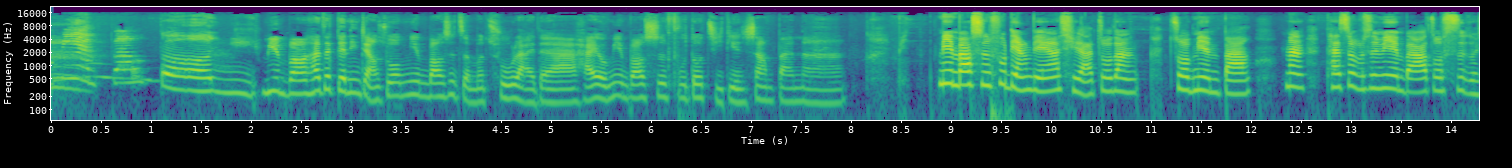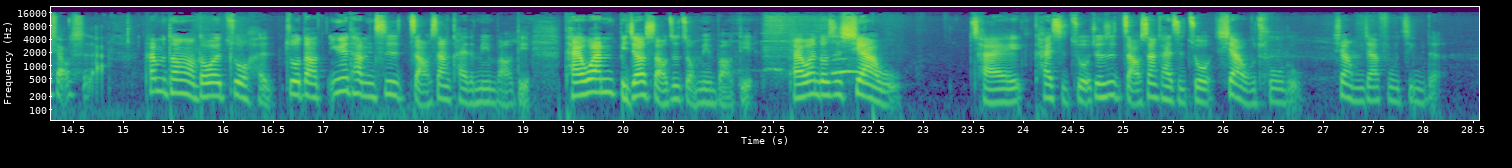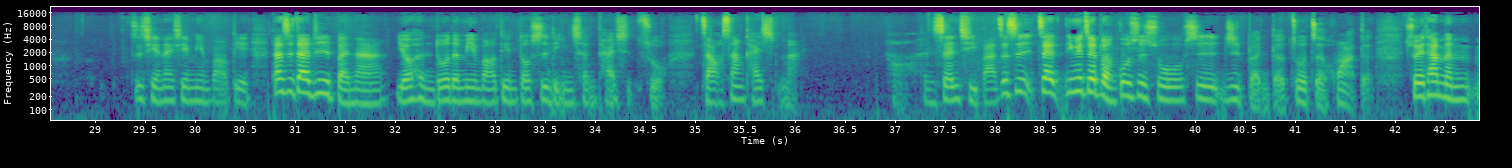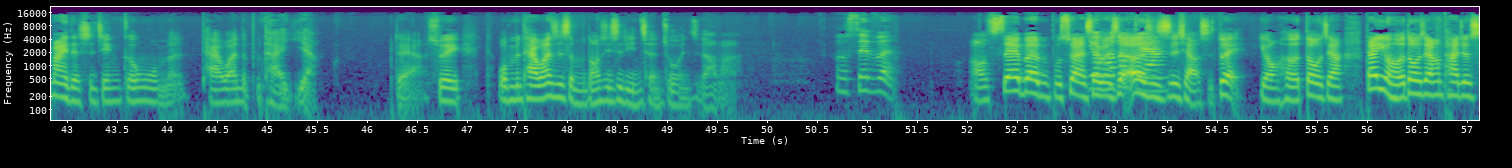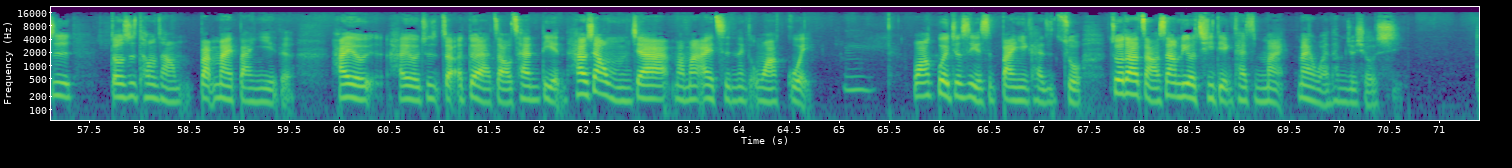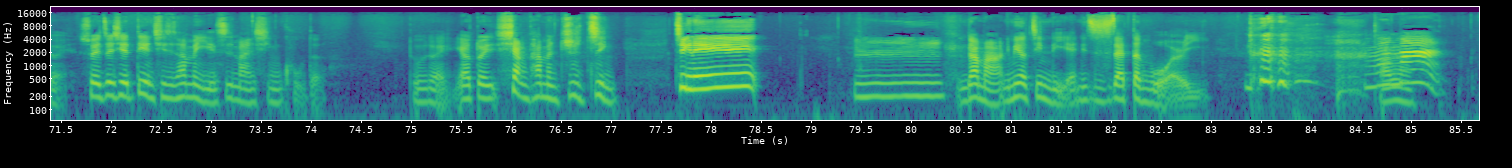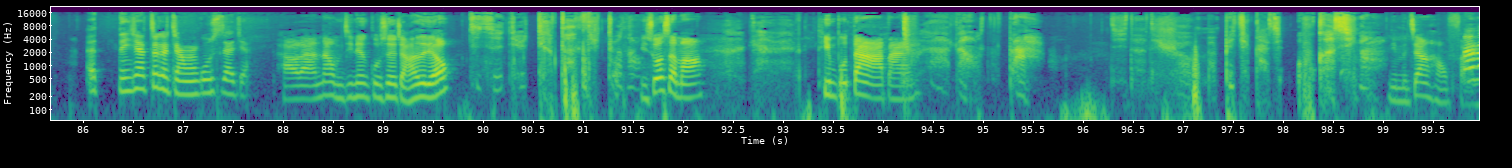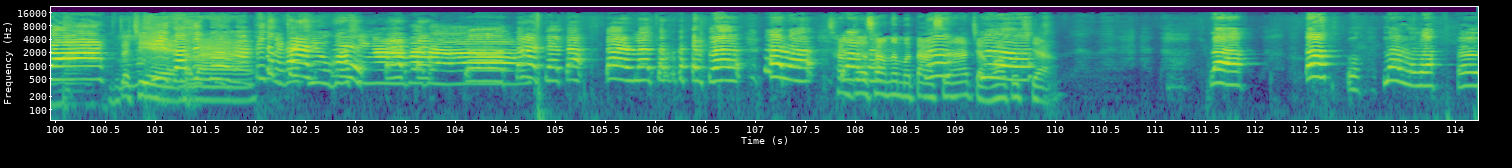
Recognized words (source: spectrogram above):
面包的你面包，他在跟你讲说面包是怎么出来的啊？还有面包师傅都几点上班呢？面包师傅两点要起来做蛋做面包，那他是不是面包要做四个小时啊？他们通常都会做很做到，因为他们是早上开的面包店，台湾比较少这种面包店，台湾都是下午才开始做，就是早上开始做，下午出炉。像我们家附近的之前那些面包店，但是在日本啊，有很多的面包店都是凌晨开始做，早上开始卖。好，很神奇吧？这是在因为这本故事书是日本的作者画的，所以他们卖的时间跟我们台湾的不太一样。对啊，所以我们台湾是什么东西是凌晨做，你知道吗？呃，seven，哦，seven 不算，seven 是二十四小时。对，永和豆浆，但永和豆浆它就是都是通常半卖半夜的。还有还有就是早对啊，早餐店，还有像我们家妈妈爱吃那个蛙桂，嗯，蛙桂就是也是半夜开始做，做到早上六七点开始卖，卖完他们就休息。对，所以这些店其实他们也是蛮辛苦的，对不对？要对向他们致敬，敬礼。嗯，你干嘛？你没有敬礼耶，你只是在瞪我而已。妈妈，哎，等一下，这个讲完故事再讲。好啦，那我们今天的故事就讲到这里哦。你说什么？听不到啊，拜。大，记得你说我们并且开启五颗星哦。你们这样好烦。拜拜，我们再见，拜拜。并且开启五颗星啊，拜拜。唱歌唱那么大声，他讲话不讲。啦啦啦啦啦啦。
